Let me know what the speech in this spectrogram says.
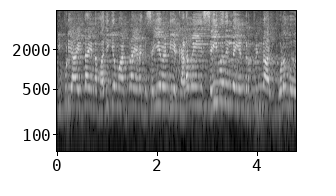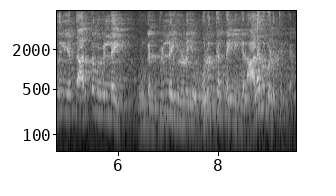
இப்படி ஆயிட்டான் என்னை மதிக்க மாட்டான் எனக்கு செய்ய வேண்டிய கடமையை செய்வதில்லை என்று பின்னால் புலம்புவதில் எந்த அர்த்தமும் இல்லை. உங்கள் பிள்ளைகளுடைய ஒழுக்கத்தை நீங்கள் அழகுபடுத்துங்கள்.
